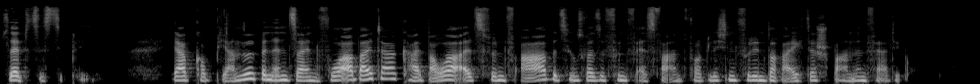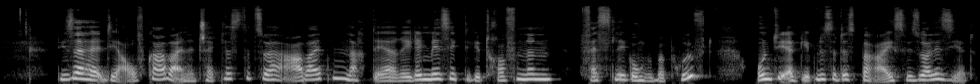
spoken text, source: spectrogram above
Selbstdisziplin. Jakob Jandl benennt seinen Vorarbeiter Karl Bauer als 5a bzw. 5s Verantwortlichen für den Bereich der sparenden Fertigung. Dieser erhält die Aufgabe, eine Checkliste zu erarbeiten, nach der er regelmäßig die getroffenen Festlegungen überprüft und die Ergebnisse des Bereichs visualisiert.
